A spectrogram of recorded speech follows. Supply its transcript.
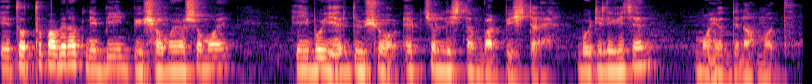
এই তথ্য পাবেন আপনি বিএনপি সময় সময় এই বইয়ের দুইশো একচল্লিশ নম্বর পৃষ্ঠায়। বইটি লিখেছেন মহিউদ্দিন আহমদ।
